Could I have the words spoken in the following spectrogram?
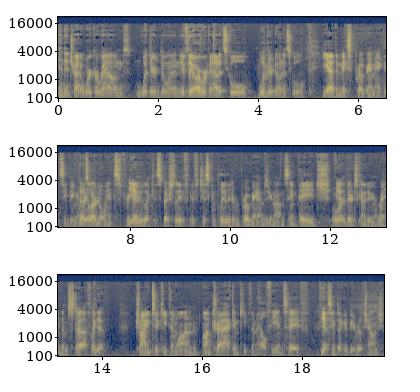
and then trying to work around what they're doing if they are working out at school, what Mm-hmm. they're doing at school. Yeah, the mixed programming I could see being a That's real hard. annoyance for Yeah. you, like especially if, if it's just completely different programs, you're not on the same page, or Yeah. they're just kind of doing random stuff, like Yeah. trying to keep them on on track and keep them healthy and safe. Yeah. seems like it'd be a real challenge.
